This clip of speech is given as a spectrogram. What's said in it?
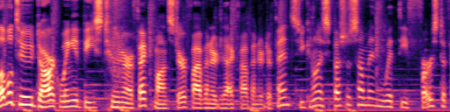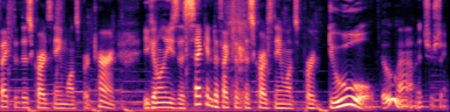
Level 2 Dark Winged Beast Tuner Effect Monster, 500 attack, 500 defense. You can only special summon with the first effect of this card's name once per turn. You can only use the second effect of this card's name once per duel. Ooh. Wow, interesting.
